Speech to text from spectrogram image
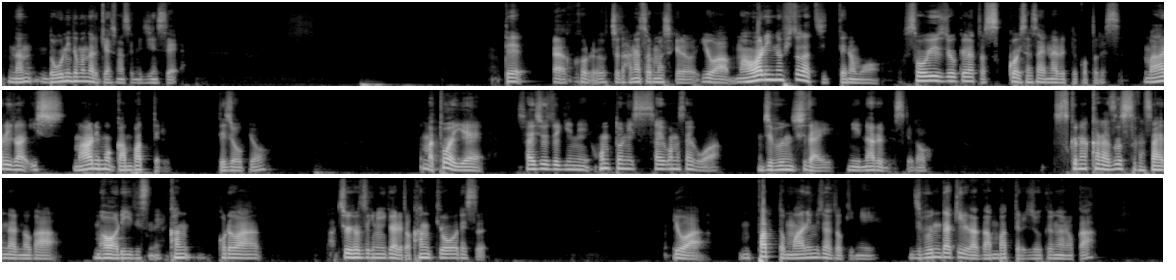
なん、どうにでもなる気がしますね、人生。で、あこれちょっと話それましたけど、要は周りの人たちってのも、そういう状況だとすっごい支えになるってことです。周りが周りも頑張ってるって状況。まあ、とはいえ、最終的に本当に最後の最後は自分次第になるんですけど、少なからず支えになるのが周りですね。かん、これは、抽象的に言い換えると環境です。要は、パッと周り見たときに、自分だけが頑張ってる状況なのか、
